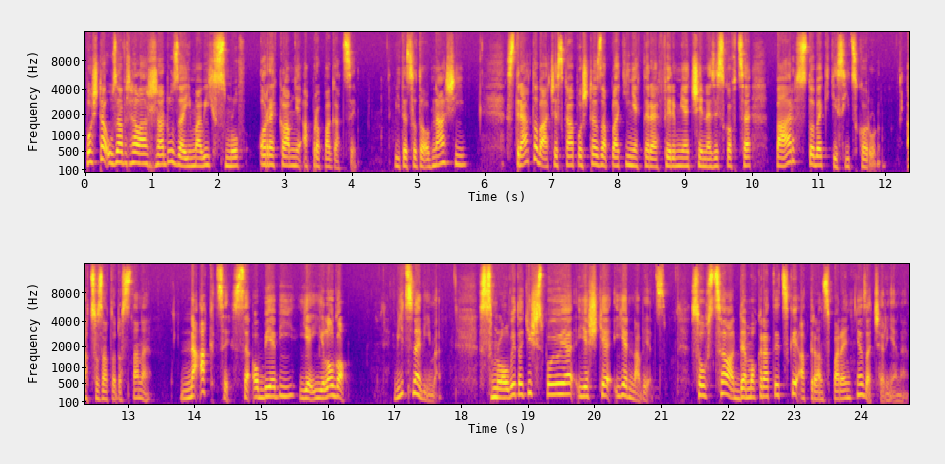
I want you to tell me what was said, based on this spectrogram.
Pošta uzavřela řadu zajímavých smluv o reklamě a propagaci. Víte, co to obnáší? Ztrátová Česká pošta zaplatí některé firmě či neziskovce pár stovek tisíc korun. A co za to dostane? Na akci se objeví její logo. Víc nevíme. Smlouvy totiž spojuje ještě jedna věc. Jsou zcela demokraticky a transparentně začerněné.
